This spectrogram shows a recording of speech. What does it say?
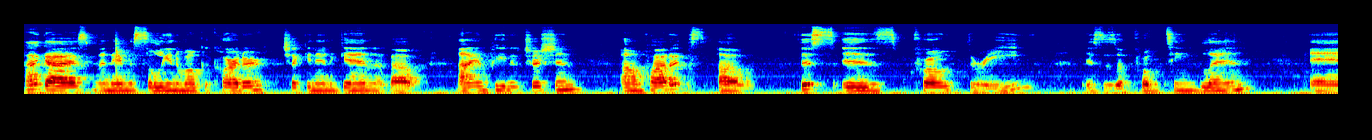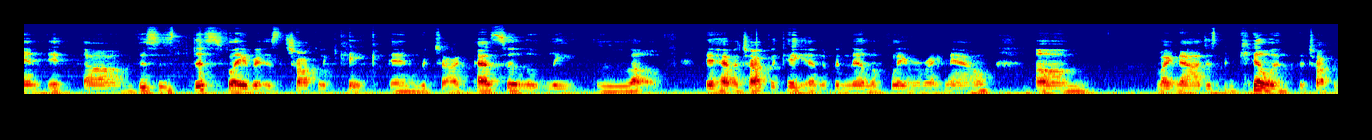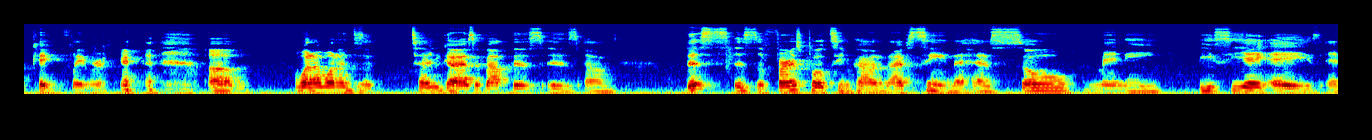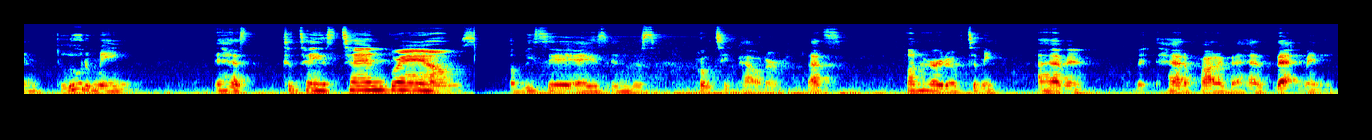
Hi guys, my name is Celena Mocha Carter, checking in again about INP Nutrition um, products. Um, this is Pro 3. This is a protein blend and it um, this is this flavor is chocolate cake and which I absolutely love. They have a chocolate cake and a vanilla flavor right now. Um, right now I've just been killing the chocolate cake flavor. what I wanted to tell you guys about this is um, this is the first protein powder that I've seen that has so many BCAAs and glutamine. It has contains 10 grams of BCAAs in this protein powder. That's unheard of to me. I haven't had a product that has that many.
